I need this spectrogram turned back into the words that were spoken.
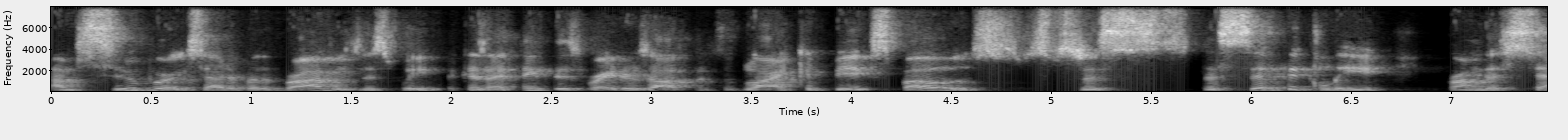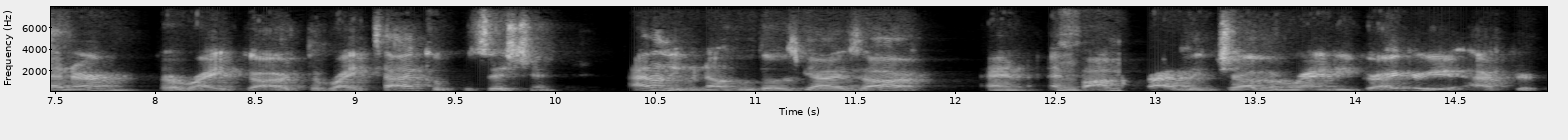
I'm super excited for the Broncos this week because I think this Raiders offensive line could be exposed specifically from the center, the right guard, the right tackle position. I don't even know who those guys are. And if hmm. I'm Bradley Chubb and Randy Gregory after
